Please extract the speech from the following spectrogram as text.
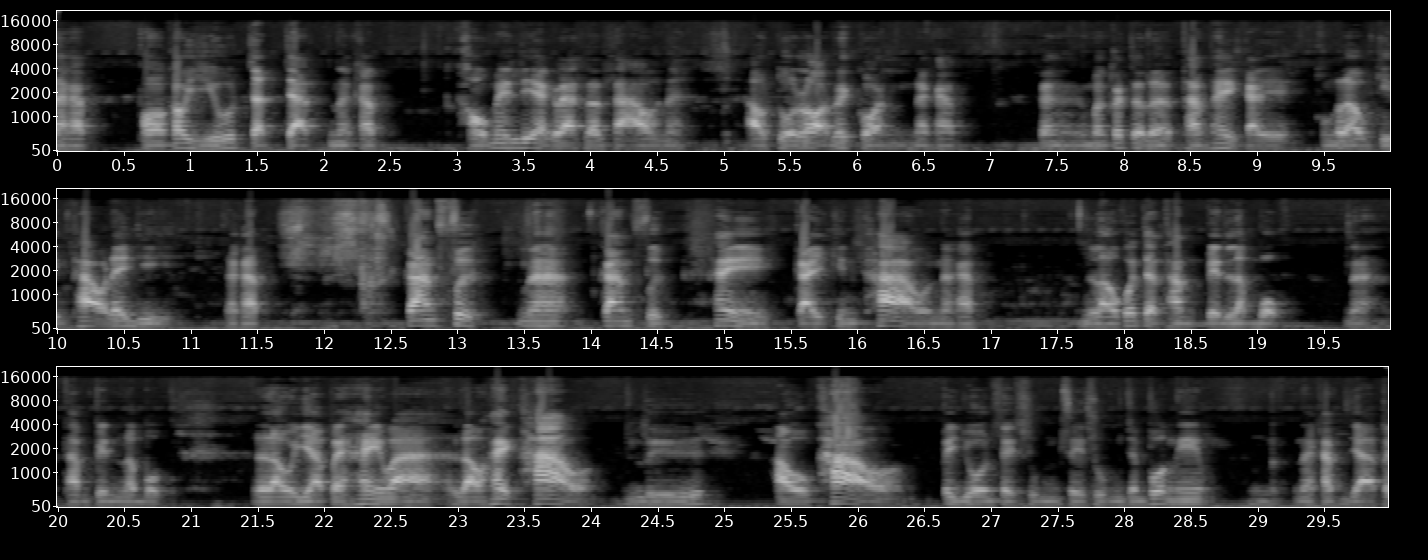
นะครับ พอเขาหิวจัดๆนะครับเขาไม่เรียกแล้วสาวๆนะเอาตัวรอดไว้ก่อนนะครับมันก็จะทำให้ไก่ของเรากินข้าวได้ดีนะครับ การฝึกนะฮะการฝึกให้ไก่กินข้าวนะครับ เราก็จะทำเป็นระบบนะทำเป็นระบบ เราอย่าไปให้ว่าเราให้ข้าว หรือเอาข้าวไปโยนใส่สุ่มใส่สุ่มจำพวกนี้นะครับ อย่าไป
